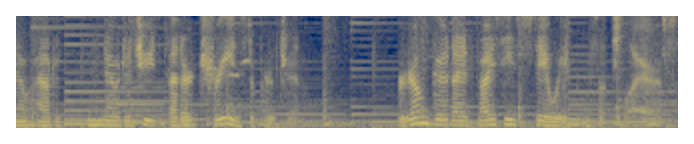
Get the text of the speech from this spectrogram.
Know how to know to choose better trees to perch in. For your own good, I advise you to stay away from such liars.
